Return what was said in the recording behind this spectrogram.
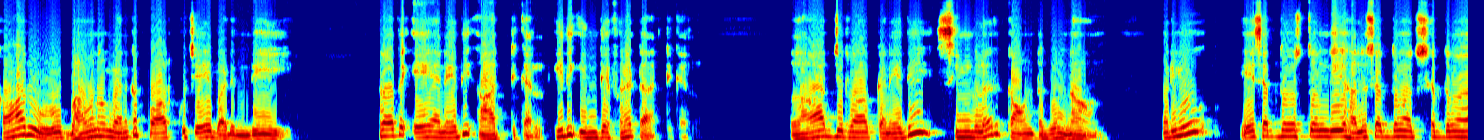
car భవనం వెనక పార్కు చేయబడింది. తర్వాత ఏ అనేది ఆర్టికల్ ఇది ఇండెఫినెట్ ఆర్టికల్ లార్జ్ రాక్ అనేది సింగులర్ కౌంటబుల్ నౌన్ మరియు ఏ శబ్దం వస్తుంది? హలు శబ్దం అచు శబ్దమా?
